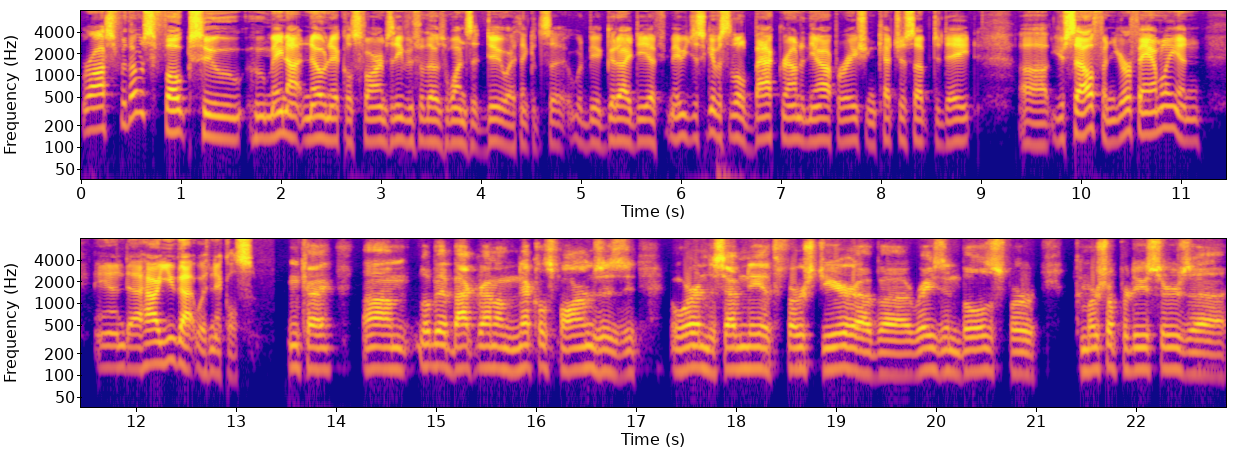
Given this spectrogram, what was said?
Ross, for those folks who, who may not know Nichols Farms, and even for those ones that do, I think it's it would be a good idea if maybe just give us a little background in the operation, catch us up to date, uh, yourself and your family, and and uh, how you got with Nichols. Okay, um, a little bit of background on Nichols Farms is we're in the 70th first year of uh, raising bulls for commercial producers. Uh,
